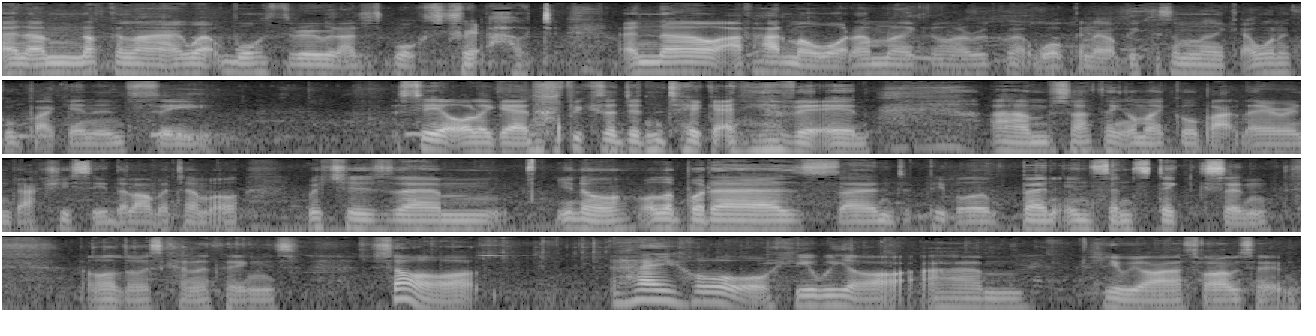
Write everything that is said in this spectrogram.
And I'm not gonna lie, I went walked through and I just walked straight out. And now I've had my water. I'm like, "Oh, I regret walking out because I'm like, I want to go back in and see see it all again because I didn't take any of it in." Um, so I think I might go back there and actually see the Lama Temple, which is, um, you know, all the Buddhas and people burn incense sticks and all those kind of things. So, hey ho, here we are. Um, here we are, that's what I'm saying.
